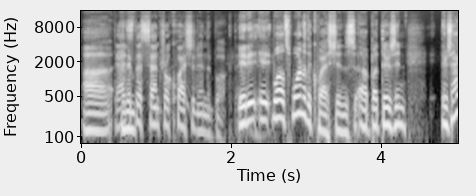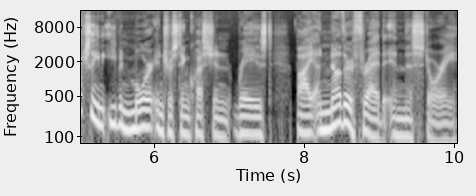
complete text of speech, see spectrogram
Uh, That's the central question in the book. It, it, well, it's one of the questions, uh, but there's an there's actually an even more interesting question raised by another thread in this story.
